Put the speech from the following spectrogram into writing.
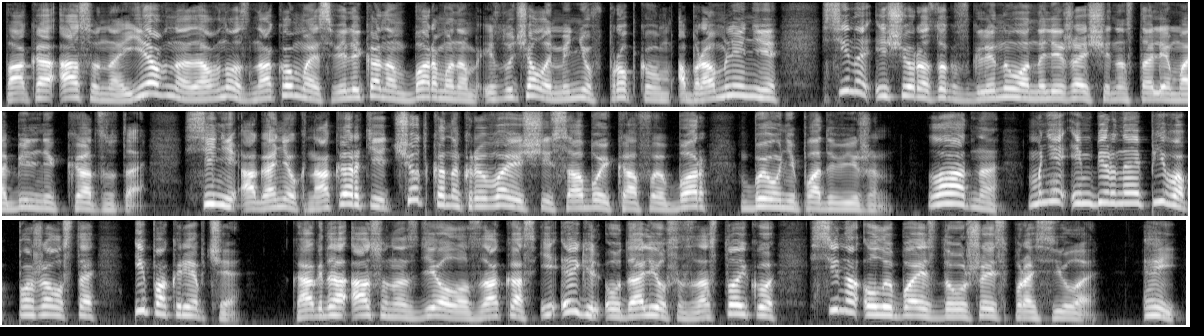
Пока Асуна, явно давно знакомая с великаном-барменом, изучала меню в пробковом обрамлении, Сина еще разок взглянула на лежащий на столе мобильник Кадзута. Синий огонек на карте, четко накрывающий собой кафе-бар, был неподвижен. «Ладно, мне имбирное пиво, пожалуйста, и покрепче». Когда Асуна сделала заказ и Эгель удалился за стойку, Сина, улыбаясь до ушей, спросила. «Эй,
